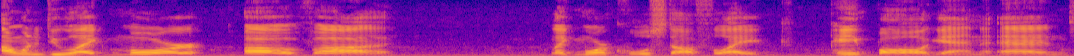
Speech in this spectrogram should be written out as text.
I want to do like more of uh, like more cool stuff, like paintball again, and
